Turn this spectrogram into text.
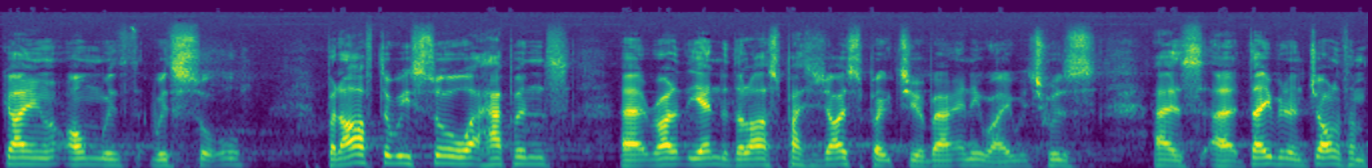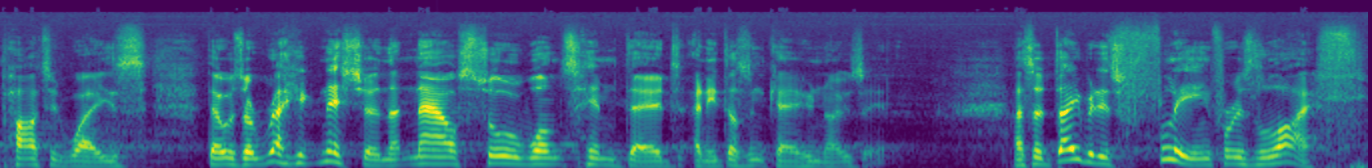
going on with, with Saul. But after we saw what happened uh, right at the end of the last passage I spoke to you about, anyway, which was as uh, David and Jonathan parted ways, there was a recognition that now Saul wants him dead and he doesn't care who knows it. And so David is fleeing for his life.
